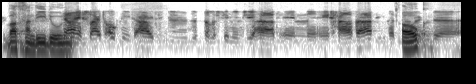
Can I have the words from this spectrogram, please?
Wat gaan die doen? Ja, hij sluit ook niet uit de, de Palestinian jihad in, in Gaza. Die ook? De,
